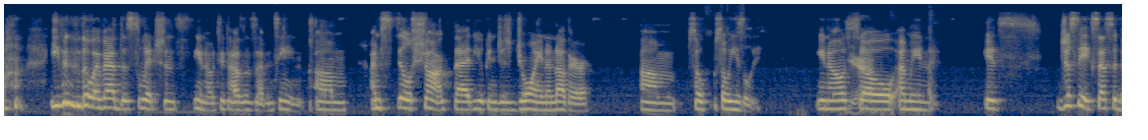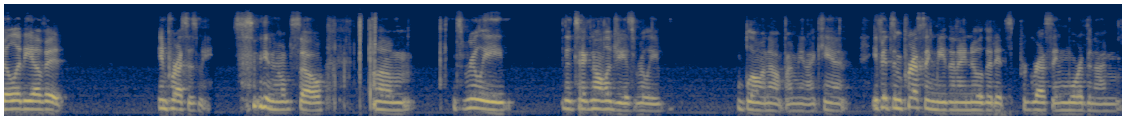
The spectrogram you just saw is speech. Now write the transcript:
even though I've had the Switch since you know 2017. Um, I'm still shocked that you can just join another um, so so easily. You know, yeah. so I mean, it's just the accessibility of it impresses me. you know, so um, it's really the technology is really blowing up. I mean, I can't. If it's impressing me, then I know that it's progressing more than I'm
